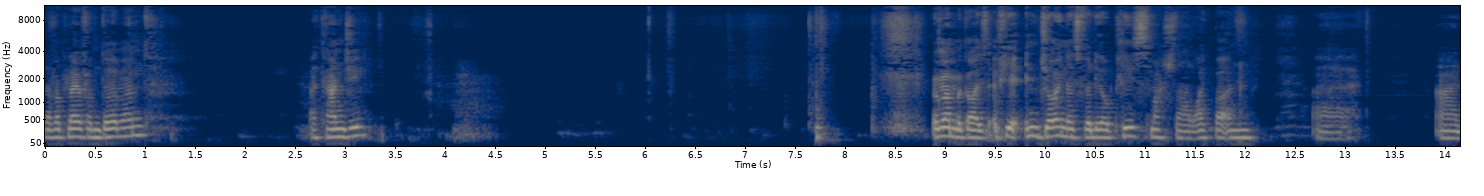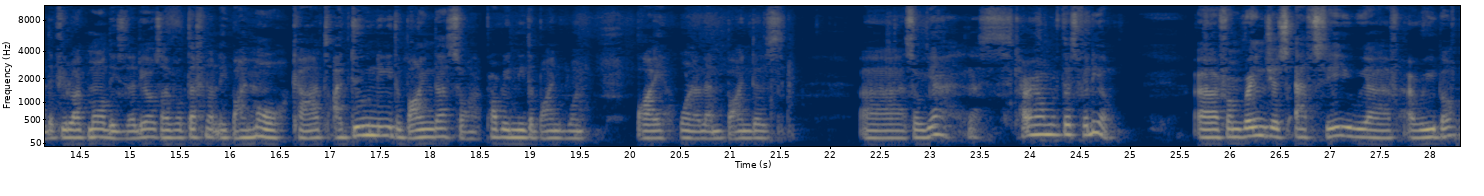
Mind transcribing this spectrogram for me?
Another player from Dortmund. Akanji. Remember guys, if you're enjoying this video, please smash that like button. Uh, and if you like more of these videos, I will definitely buy more cards. I do need a binder, so I probably need to bind one, buy one of them binders. Uh, so yeah, let's carry on with this video. Uh, from Rangers FC, we have Aribo,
